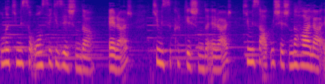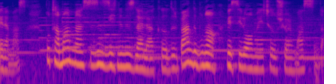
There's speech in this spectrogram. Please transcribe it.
Buna kimisi 18 yaşında erer, kimisi 40 yaşında erer, kimisi 60 yaşında hala eremez. Bu tamamen sizin zihninizle alakalıdır. Ben de buna vesile olmaya çalışıyorum aslında.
